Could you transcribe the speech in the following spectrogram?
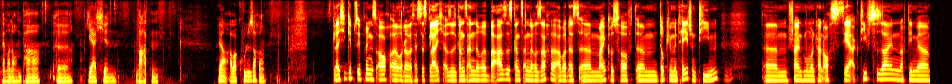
Wenn wir noch ein paar äh, Jährchen warten. Ja, aber coole Sache. Das gleiche gibt es übrigens auch, äh, oder was heißt das gleiche? Also ganz andere Basis, ganz andere Sache, aber das äh, Microsoft ähm, Documentation Team mhm. ähm, scheint momentan auch sehr aktiv zu sein, nachdem ja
